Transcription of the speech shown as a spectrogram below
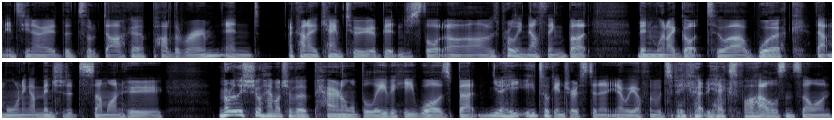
into, you know, the sort of darker part of the room. And I kind of came to a bit and just thought, oh, it was probably nothing. But then when I got to uh, work that morning, I mentioned it to someone who, I'm not really sure how much of a paranormal believer he was, but you know, he, he took interest in it. You know, we often would speak about the X Files and so on.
